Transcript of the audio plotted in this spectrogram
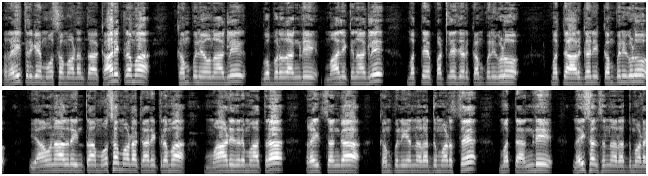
ರೈತರಿಗೆ ಮೋಸ ಮಾಡೋಂಥ ಕಾರ್ಯಕ್ರಮ ಕಂಪನಿಯವನಾಗ್ಲಿ, ಗೊಬ್ಬರದ ಅಂಗಡಿ ಮಾಲೀಕನಾಗಲಿ, ಮತ್ತೆ ಫರ್ಟಿಲೈಸರ್ ಕಂಪನಿಗಳು, ಮತ್ತೆ ಆರ್ಗಾನಿಕ್ ಕಂಪನಿಗಳು, ಯಾವನಾದರೂ ಇಂಥ ಮೋಸ ಮಾಡೋ ಕಾರ್ಯಕ್ರಮ ಮಾಡಿದರೆ ಮಾತ್ರ ರೈತ ಸಂಘ ಕಂಪನಿಯನ್ನ ರದ್ದು ಮಾಡಿಸುತ್ತೆ ಮತ್ತೆ ಅಂಗಡಿ ಲೈಸೆನ್ಸ್ ಅನ್ನ ರದ್ದು ಮಾಡೋ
